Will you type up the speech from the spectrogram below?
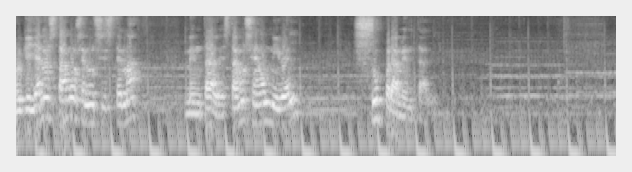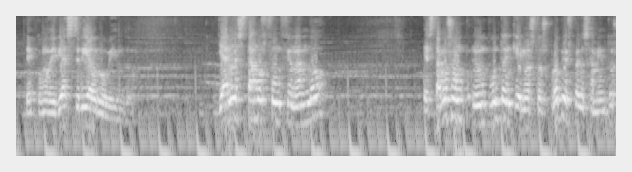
Porque ya no estamos en un sistema mental, estamos en un nivel supramental. De, como diría Sri Aurobindo, ya no estamos funcionando estamos en un, punto en que nuestros propios pensamientos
